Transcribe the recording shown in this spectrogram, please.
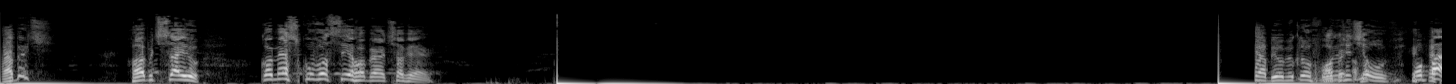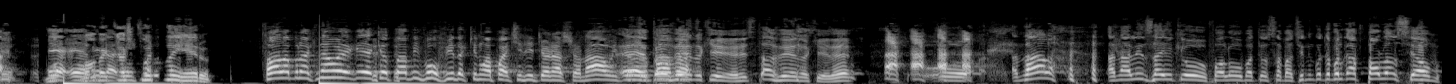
Robert? Robert saiu. Começo com você, Roberto Xavier. Abriu o microfone Robert, a gente ouve. Opa! É, é, Robert acho que foi no banheiro. Fala, Branco. Não, é, é que eu estava envolvido aqui numa partida internacional, então É, eu tô tava... vendo aqui, a gente tá vendo aqui, né? O, Fala. Analisa aí o que o, falou o Matheus Sabatini, enquanto eu vou ligar Paulo Anselmo.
